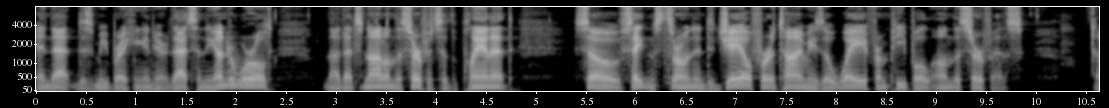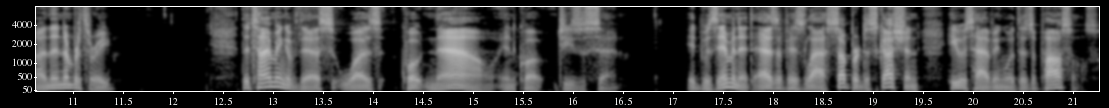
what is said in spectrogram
And that, this is me breaking in here, that's in the underworld. Now, that's not on the surface of the planet. So Satan's thrown into jail for a time. He's away from people on the surface. Uh, and then number three, the timing of this was, quote, now, end quote, Jesus said. It was imminent as of his Last Supper discussion he was having with his apostles.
